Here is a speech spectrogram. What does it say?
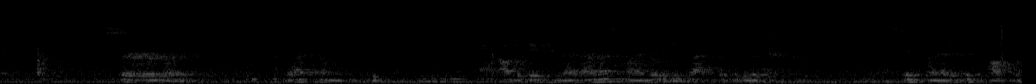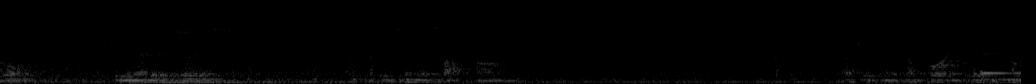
serve or they have some obligation right now, and that's fine, but we just ask that you would stay planted if it's possible through the end of the service. As we sing this last song, Usher's going to come forward and take this morning's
